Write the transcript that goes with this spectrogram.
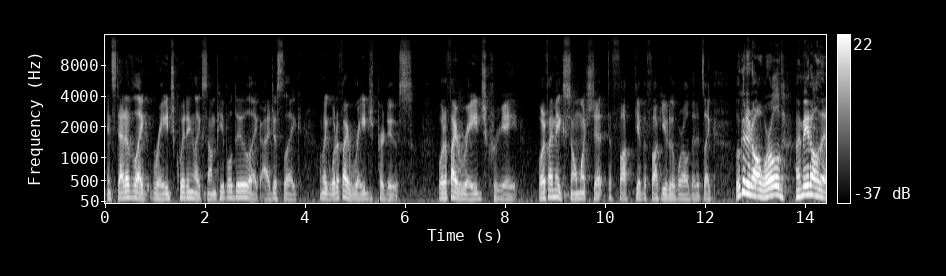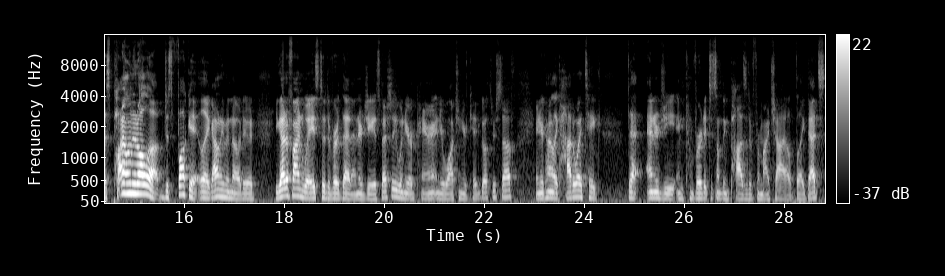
instead of like rage quitting like some people do, like I just like I'm like what if I rage produce? What if I rage create? What if I make so much shit to fuck give the fuck you to the world that it's like look at it all, world. I made all this, piling it all up. Just fuck it. Like, I don't even know, dude. You got to find ways to divert that energy, especially when you're a parent and you're watching your kid go through stuff. And you're kind of like, how do I take that energy and convert it to something positive for my child? Like, that's.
